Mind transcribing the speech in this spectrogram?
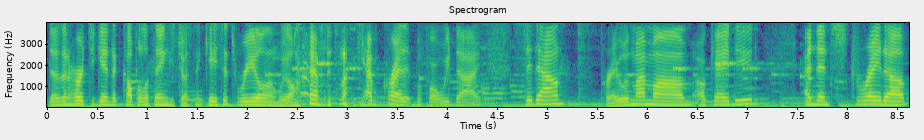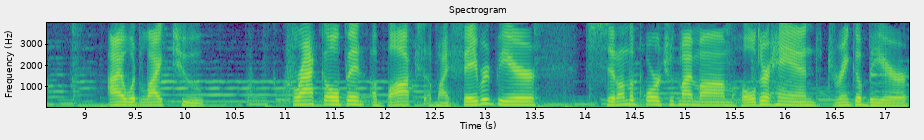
Doesn't hurt to get a couple of things just in case it's real and we all have to like have credit before we die. Sit down, pray with my mom, okay, dude? And then straight up, I would like to crack open a box of my favorite beer, sit on the porch with my mom, hold her hand, drink a beer,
